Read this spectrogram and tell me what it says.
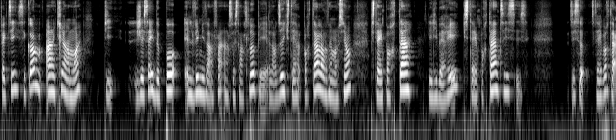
Fait que tu sais, c'est comme ancré en moi. Puis j'essaye de pas élever mes enfants en ce sens-là, puis leur dire que c'était important leurs émotions, puis c'était important les libérer, puis c'était important, tu sais, c'est ça, c'était important.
